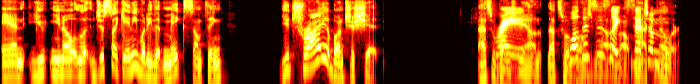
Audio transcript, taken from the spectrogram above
and you you know just like anybody that makes something you try a bunch of shit that's what bums me out that's what Well, bums this me is, out like, about such Mac a Miller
